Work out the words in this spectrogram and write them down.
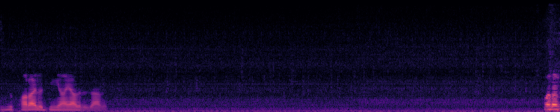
Biz bu parayla dünyayı alırız abi. Para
